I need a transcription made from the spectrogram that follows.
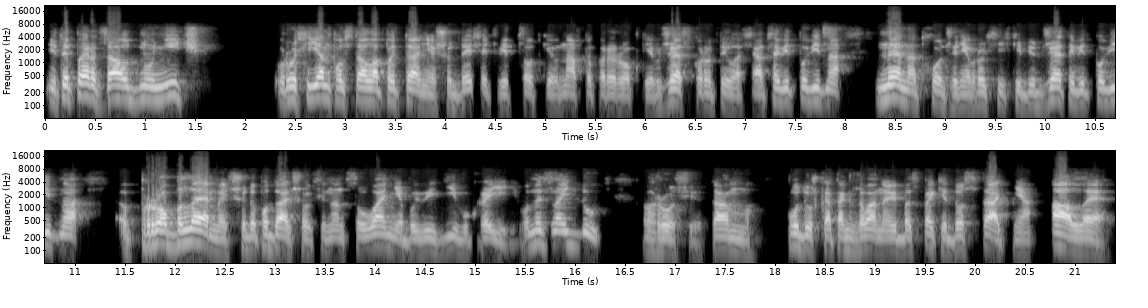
І тепер за одну ніч у росіян постало питання, що 10% нафтопереробки вже скоротилося, а це відповідно не надходження в російські бюджети, відповідно проблеми щодо подальшого фінансування бойових дій в Україні. Вони знайдуть гроші. Там подушка так званої безпеки достатня, але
